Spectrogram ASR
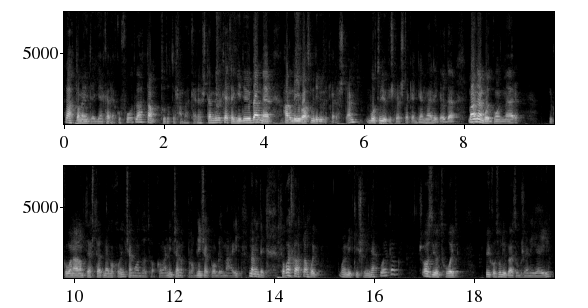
láttam megint egy ilyen kerek ufót, láttam, tudatosan már kerestem őket egy időben, mert három éve azt mindig őket kerestem. Volt, hogy ők is kerestek engem mellékes, de már nem volt gond, mert mikor van államtested meg, akkor nincsen gondod, akkor már nincsen, nincsen problémáid. Na mindegy. Csak azt láttam, hogy valami kis lények voltak, és az jött, hogy ők az univerzum zseniei,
